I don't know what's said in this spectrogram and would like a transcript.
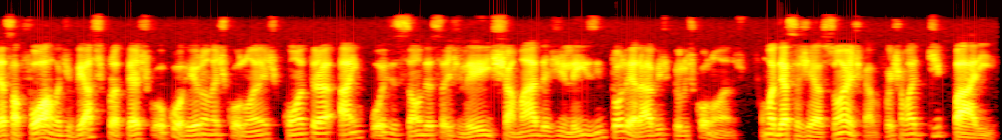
Dessa forma, diversos protestos ocorreram nas colônias contra a imposição dessas leis, chamadas de leis intoleráveis pelos colonos. Uma dessas reações, cara, foi chamada Tea Party,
